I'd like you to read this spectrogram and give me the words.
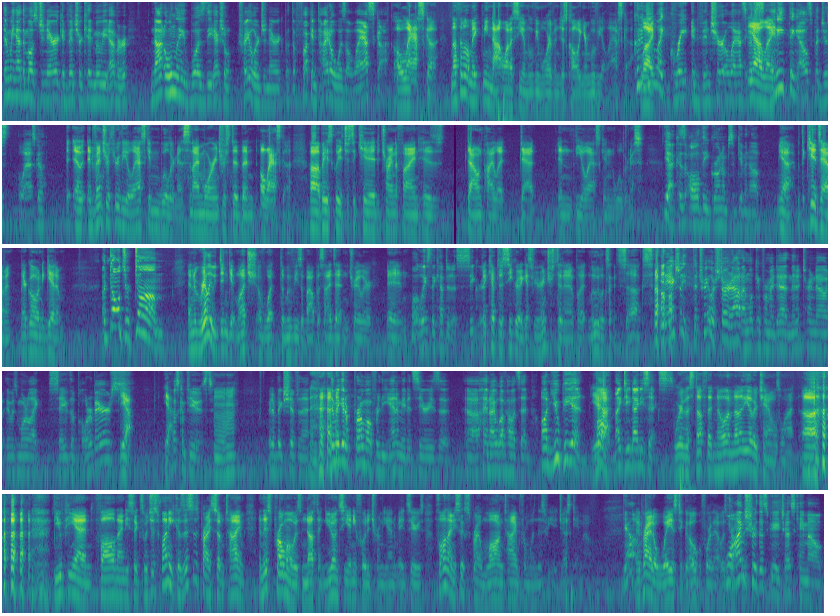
Then we had the most generic adventure kid movie ever. Not only was the actual trailer generic, but the fucking title was Alaska. Alaska. Nothing will make me not want to see a movie more than just calling your movie Alaska. Could it be like Great Adventure Alaska? Yeah, like- anything else but just Alaska. adventure through the Alaskan wilderness, and I'm more interested than Alaska. Uh, basically, it's just a kid trying to find his down pilot dad in the Alaskan wilderness. Yeah, because all the grown-ups have given up. Yeah, but the kids haven't. They're going to get him. Adults are dumb. And really, we didn't get much of what the movie's about besides that in the trailer. And Well, at least they kept it a secret. they kept it a secret, I guess, if you're interested in it, but the movie looks like it sucks. So. And actually, the trailer started out, I'm looking for my dad, and then it turned out it was more like Save the Polar Bears. Yeah. Yeah. I was confused. Mm-hmm. We had a big shift in that. then we get a promo for the animated series, that, uh, and I love how it said on UPN. Yeah. fall 1996. We're the stuff that no none of the other channels want. Uh, UPN Fall '96, which is funny because this is probably some time, and this promo is nothing. You don't see any footage from the animated series. Fall '96 is probably a long time from when this VHS came out. Yeah. They probably had a ways to go before that was. Well, dropping. I'm sure this VHS came out.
